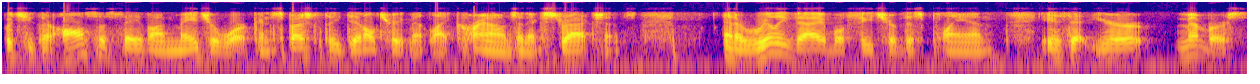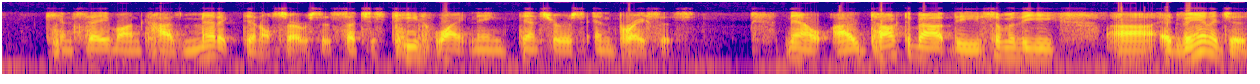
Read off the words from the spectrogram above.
But you can also save on major work and specialty dental treatment like crowns and extractions. And a really valuable feature of this plan is that your members can save on cosmetic dental services such as teeth whitening, dentures, and braces. Now, I talked about the some of the uh, advantages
